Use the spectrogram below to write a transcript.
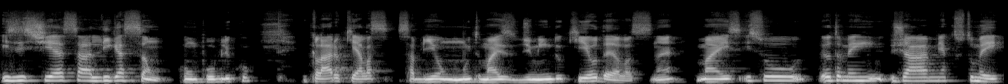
existia essa ligação com o público. E claro que elas sabiam muito mais de mim do que eu delas, né? Mas isso eu também já me acostumei.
